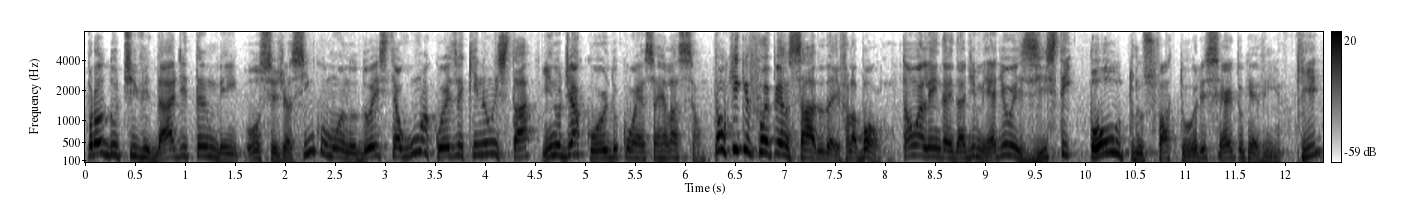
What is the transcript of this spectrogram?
produtividade também. Ou seja, assim como o ano 2, tem alguma coisa que não está indo de acordo com essa relação. Então o que, que foi pensado daí? Fala, bom, então além da idade média, existem outros fatores, certo, Kevinho, que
